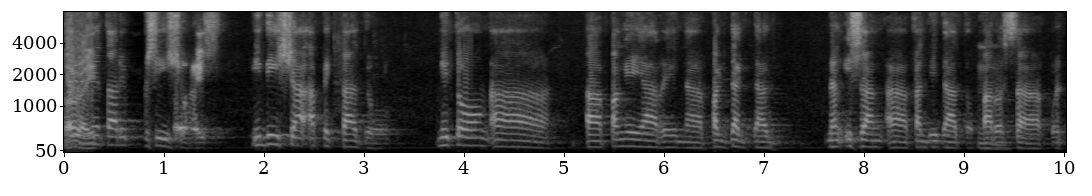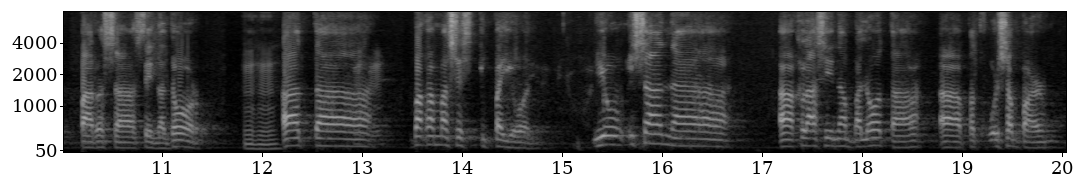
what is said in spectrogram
Alright. Parliamentary positions, hindi siya apektado nitong ah, ah, pangyayari na pagdagdag ng isang ah, kandidato para sa para sa senador. At ah, baka masistig pa 'yon. Yung isa na ah, klase ng balota ah, patungkol sa farm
